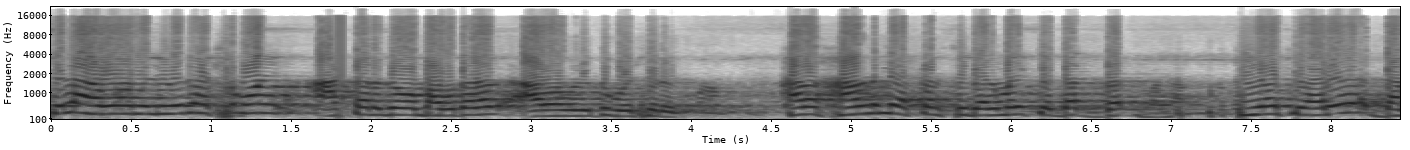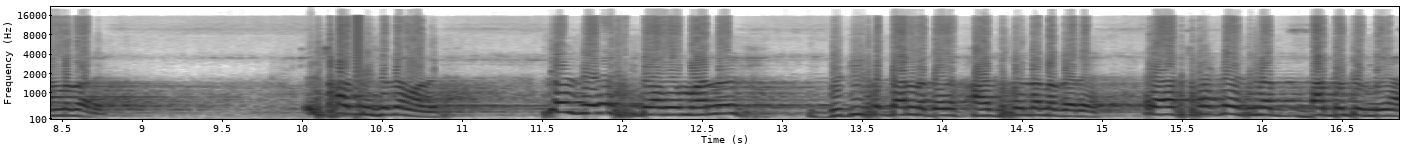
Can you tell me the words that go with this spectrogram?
করে তাহলে আওয়ামী লীগের এক সময় আটটার যখন বাবু তারা আওয়ামী লীগ তো বসে রয়েছে হার হারলে একটা সিডাং মানে কিয়া চেয়ারে দান্নাদারে সব বিষয়টা মানুষ তো মানুষ ব্রিটিশের দান্না ধরে এরা শেখ হাসিনা বাদ দিতে নিয়ে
